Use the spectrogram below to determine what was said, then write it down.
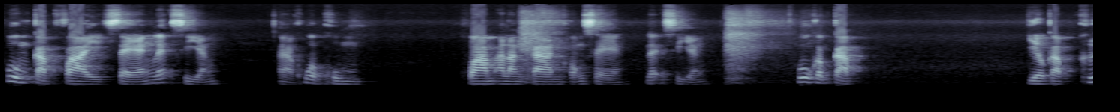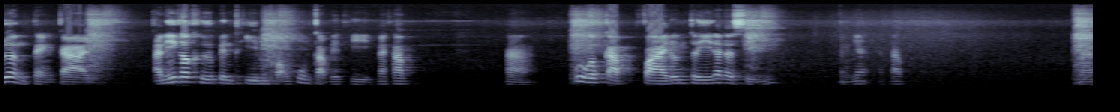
ผู้กำกับฝ่ายแสงและเสียงควบคุมความอลังการของแสงและเสียง ผู้กำกับเกี่ยวกับเครื่องแต่งกาย อันนี้ก็คือเป็นทีมของผู้กำกับเวทีนะครับผู้กำกับฝ่ายดนตรีนาฏศิลป์ อย่างเงี้ยนะครับนะ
